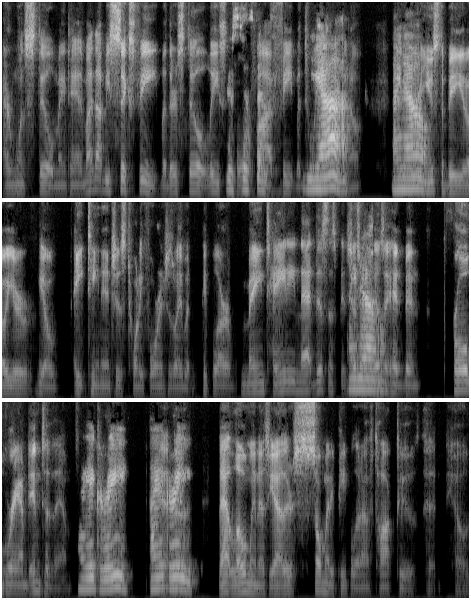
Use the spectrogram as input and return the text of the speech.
everyone's still maintaining. It might not be six feet, but there's still at least There's four or five feet between. Yeah. You know, I Where know. It used to be, you know, you're, you know, 18 inches, 24 inches away, but people are maintaining that distance just because it had been programmed into them. I agree. I And, uh, agree. That loneliness, yeah, there's so many people that I've talked to that, you know,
